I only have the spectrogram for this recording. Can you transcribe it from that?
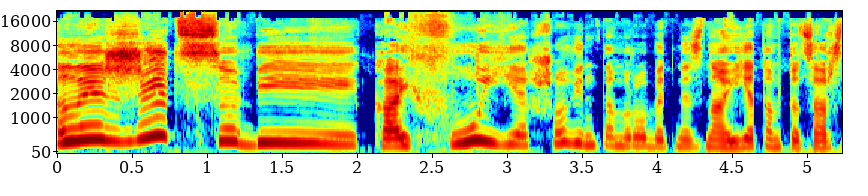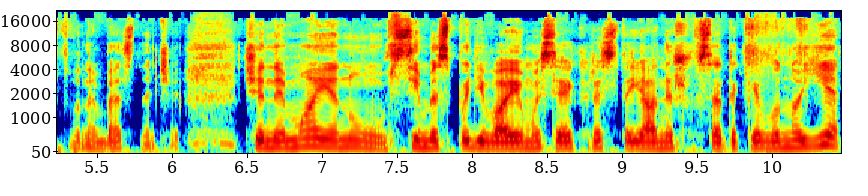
Лежить собі, кайфує. Що він там робить, не знаю. Є там то царство небесне чи, чи немає. Ну, всі ми сподіваємося, як християни, що все-таки воно є.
